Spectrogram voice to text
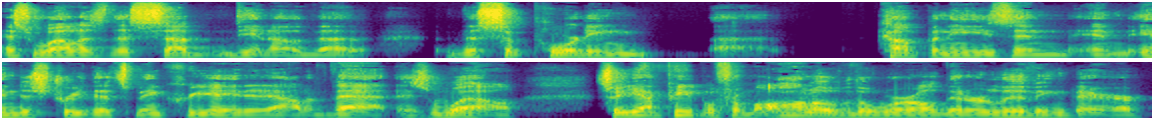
as well as the sub, you know, the the supporting uh, companies and, and industry that's been created out of that as well. So you have people from all over the world that are living there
